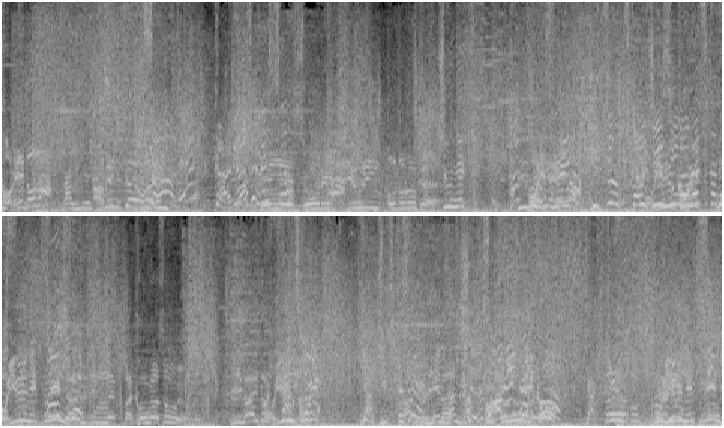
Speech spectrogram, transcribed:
これでどうだ？アベンジャーバイガリオセ幻影壮麗蹂躙踊ろうか襲撃ポエスメイマ実を使う重心攻をわずかで撃おゆる熱マジで白人熱波焦がそうよディバイドおゆる攻撃焼き尽くせ無限残地バーニングエコー焼き切るおゆる熱人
